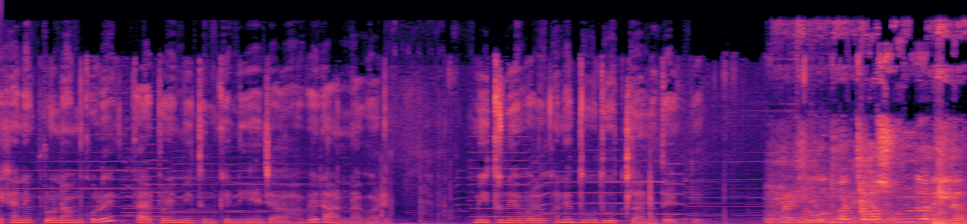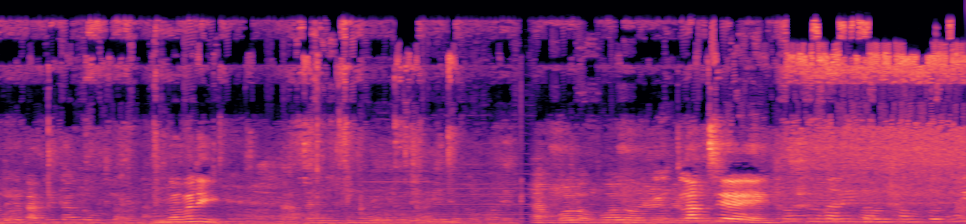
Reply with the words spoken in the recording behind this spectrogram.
এখানে প্রণাম করে তারপরে মিথুনকে নিয়ে যাওয়া হবে রান্নাঘরে। মিথুন এবার ওখানে দুধ উতলানো দেখবে। বাবালি। বলো বলো কি উতলাচ্ছে? শ্বশুরবাড়ির ধন সম্পত্তি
